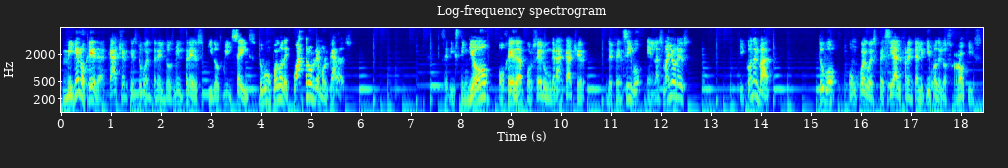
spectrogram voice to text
Miguel Ojeda, catcher que estuvo entre el 2003 y 2006, tuvo un juego de cuatro remolcadas. Se distinguió Ojeda por ser un gran catcher defensivo en las mayores y con el bat tuvo un juego especial frente al equipo de los Rockies.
